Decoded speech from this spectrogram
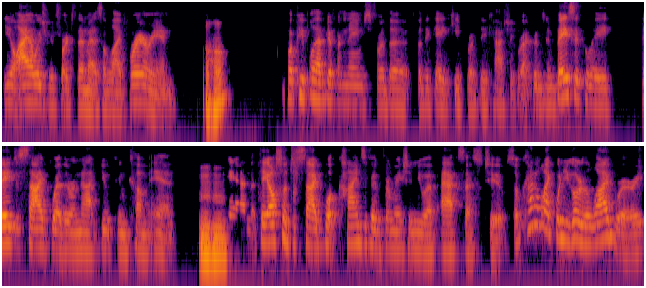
you know I always refer to them as a librarian. Uh-huh. But people have different names for the for the gatekeeper of the Akashic Records, and basically they decide whether or not you can come in. Mm-hmm. And they also decide what kinds of information you have access to. So, kind of like when you go to the library,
